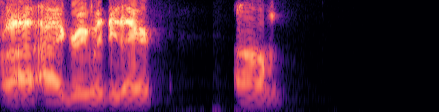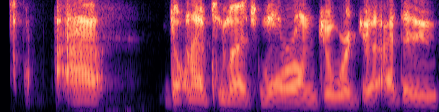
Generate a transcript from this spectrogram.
I, I agree with you there. Um, I don't have too much more on Georgia. I do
